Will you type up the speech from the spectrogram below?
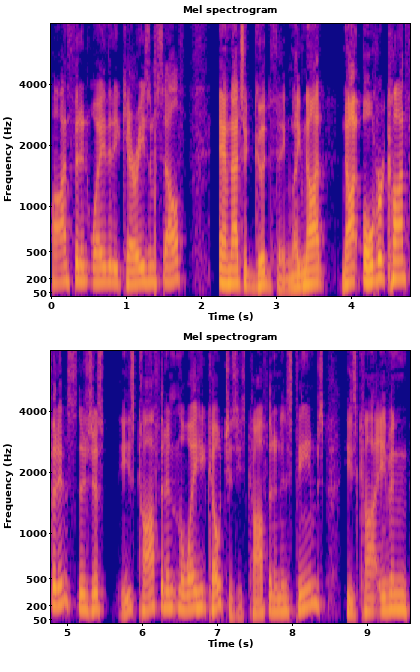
confident way that he carries himself and that's a good thing. Like not not overconfidence. There's just he's confident in the way he coaches. He's confident in his teams. He's co- even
